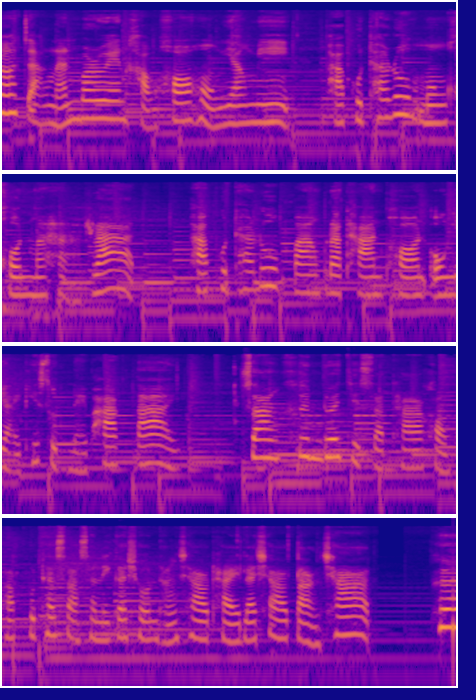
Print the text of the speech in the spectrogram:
นอกจากนั้นบริเวณเขาคอหงยังมี พระพุทธรูปมงคลมหาราช พระพุทธรูปปางประธานพรองค์ใหญ่ที่สุดในภาคใต้ สร้างขึ้นด้วยจิตศรัทธาของพระพุทธศาสนิกชนทั้งชาวไทยและชาวต่างชาติ เพื่อ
